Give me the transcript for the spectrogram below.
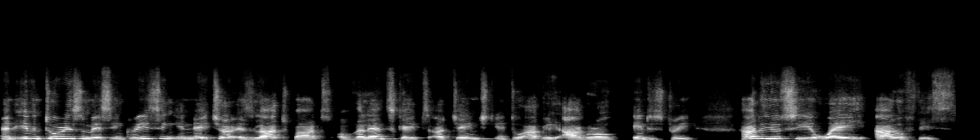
And even tourism is increasing in nature as large parts of the landscapes are changed into ugly agro industry. How do you see a way out of this?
